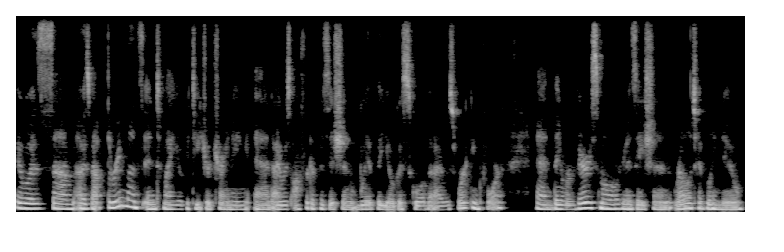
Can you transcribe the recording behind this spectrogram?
it was, um, I was about three months into my yoga teacher training, and I was offered a position with the yoga school that I was working for. And they were a very small organization, relatively new.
